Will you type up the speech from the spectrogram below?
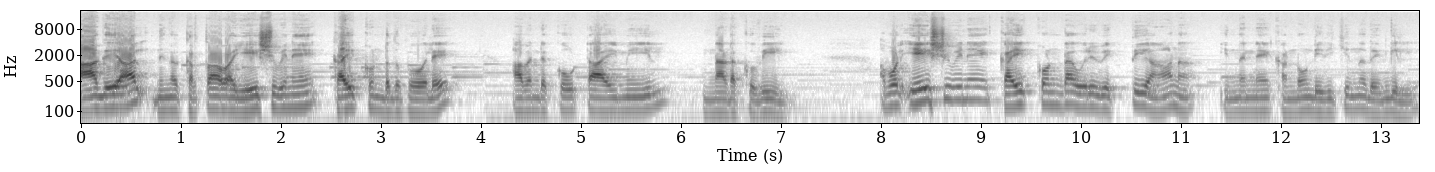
ആകയാൽ നിങ്ങൾ കർത്താവ് യേശുവിനെ കൈക്കൊണ്ടതുപോലെ അവന്റെ കൂട്ടായ്മയിൽ നടക്കുവീൻ. അപ്പോൾ യേശുവിനെ കൈക്കൊണ്ട ഒരു വ്യക്തിയാണ് ഇന്നെന്നെ കണ്ടുകൊണ്ടിരിക്കുന്നതെങ്കിൽ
